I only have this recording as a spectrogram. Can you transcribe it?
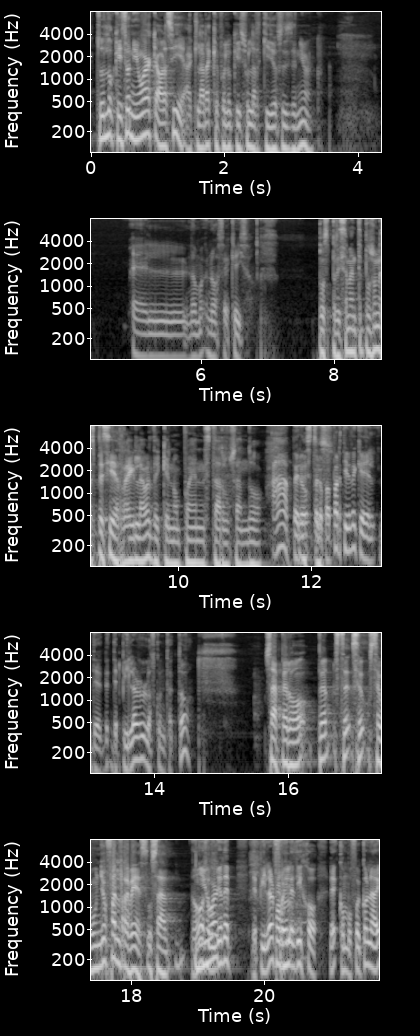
Entonces lo que hizo Newark, ahora sí, aclara que fue lo que hizo la arquidiócesis de. El, no, no sé qué hizo. Pues precisamente puso una especie de regla de que no pueden estar usando. Ah, pero, pero fue a partir de que de, de Pillar los contactó. O sea, pero, pero se, se, según yo fue al revés. O sea, no, New según yo de, de Pilar fue y le dijo, le, como fue con la,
